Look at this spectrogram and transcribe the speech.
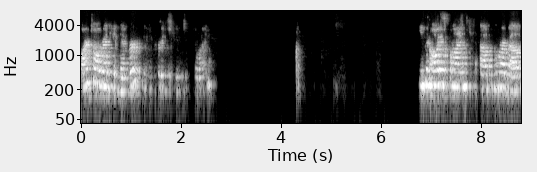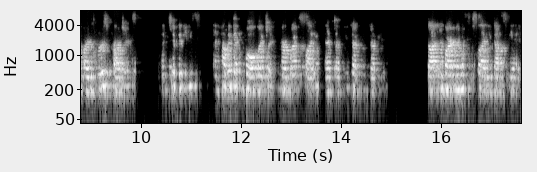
Aren't already a member, we encourage you to join. You can always find out more about our diverse projects, activities, and how to get involved by checking our website at www.environmentalsociety.ca.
